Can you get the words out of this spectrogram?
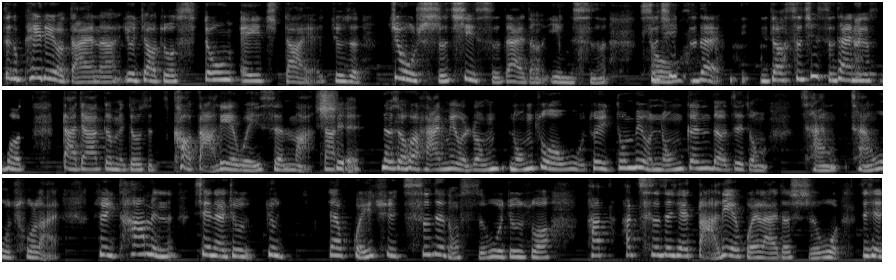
这个 Paleo Diet 呢，又叫做 Stone Age Diet，就是旧石器时代的饮食。石器时代，oh. 你知道石器时代那个时候，大家根本都是靠打猎为生嘛。是。那时候还没有农农作物，所以都没有农耕的这种产产物出来，所以他们现在就就。再回去吃这种食物，就是说他他吃这些打猎回来的食物，这些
